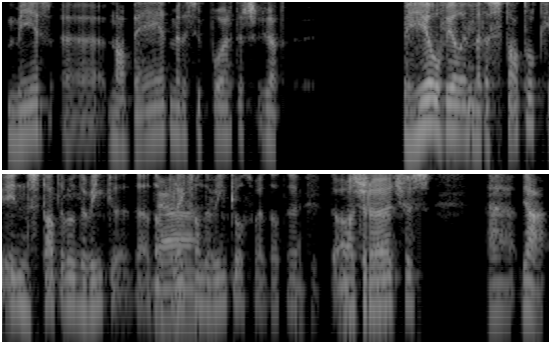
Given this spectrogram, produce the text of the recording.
meer eh, nabijheid met de supporters. Je gaat heel veel in, met de stad ook. In de stad hebben we de winkel, dat, dat Ja. project van de winkels, waar dat, de shirts. uitruitjes. Eh, ja,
